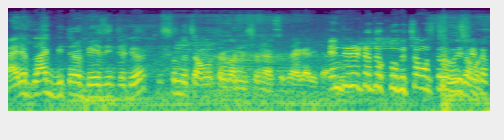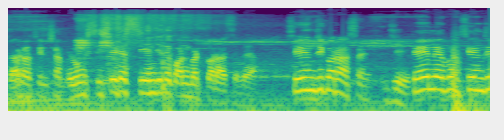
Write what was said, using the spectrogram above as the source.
বাইরে ব্ল্যাক ভিতরে বেজ ইন্টেরিয়র খুব সুন্দর চমৎকার কন্ডিশনে আছে ভাই গাড়িটা। ইন্টেরিয়রটা তো খুবই চমৎকার খুবই সেটা চমৎকার। করা আছে ইনশাআল্লাহ। এবং সিসিটা সিএনজি তে কনভার্ট করা আছে সিএনজি করা আছে। জি। তেল এবং সিএনজি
